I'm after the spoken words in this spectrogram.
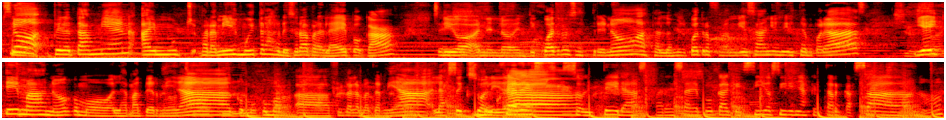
Sí. No, pero también hay mucho. Para mí es muy transgresora para la época. Digo, en el 94 se estrenó, hasta el 2004 fueron 10 años, 10 temporadas. Y hay temas, ¿no? Como la maternidad, como cómo afronta la maternidad, la sexualidad. Mujeres solteras para esa época que sí o sí tenías que estar casada, ¿no?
